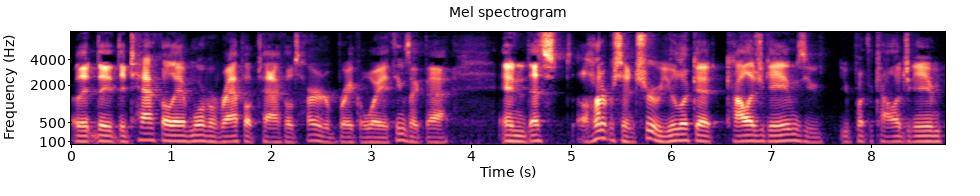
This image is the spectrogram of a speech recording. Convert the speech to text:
or they, they, they tackle, they have more of a wrap up tackle, it's harder to break away, things like that. And that's 100% true. You look at college games, you, you put the college game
